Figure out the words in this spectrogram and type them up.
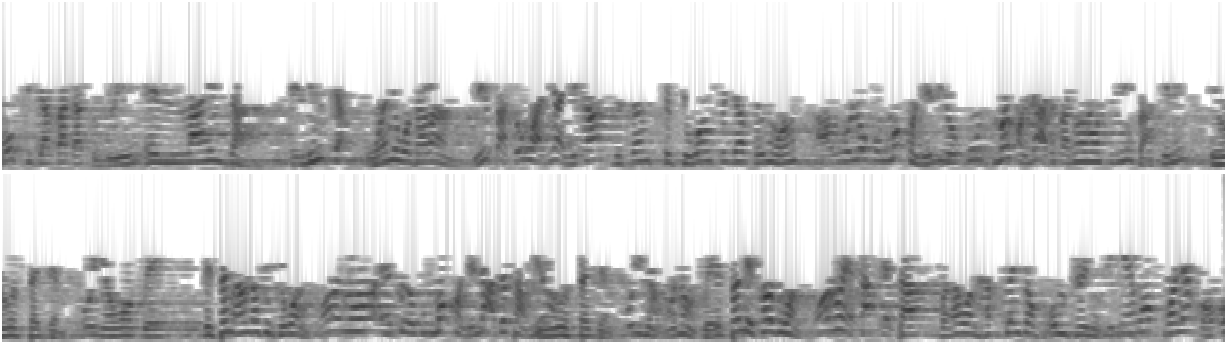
wọ́n fi jagbága pẹ̀lú yín. Elijah, Èlíjà when he was around, nígbà tó wà ní àyíká. the same 51 soldiers to him once, àwọn ológun mọ́kànlélógún mọ́kànléláàdọ́ta ni wọ́n rán sí ní ìgbà he roasted them. ó yan wọ́n gbẹ. The same another 51, wọ́n rán ẹgbẹ́ ogun mọ́kànléláàdọ́ta he mìíràn. roasted them. ó yan àwọn náà gbẹ. The the third one, wọ́n rán ẹ̀ka kẹta. but that one had plenty of home training. ìyẹn wọ́n kọ́ lẹ́kọ̀ọ́ ó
